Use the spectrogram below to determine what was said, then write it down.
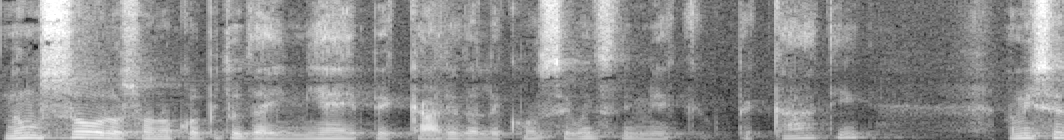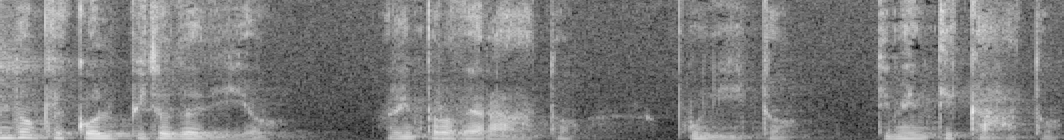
non solo sono colpito dai miei peccati, dalle conseguenze dei miei peccati, ma mi sento anche colpito da Dio, rimproverato, punito, dimenticato,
